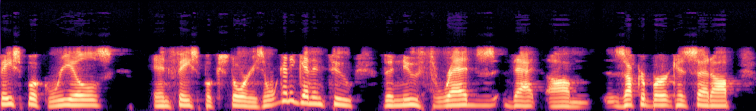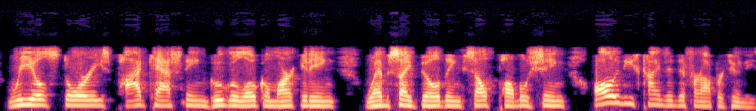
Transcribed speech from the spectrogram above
Facebook Reels and Facebook Stories. And we're going to get into the new threads that um, Zuckerberg has set up, Real Stories, podcasting, Google local marketing, website building, self-publishing, all of these kinds of different opportunities.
